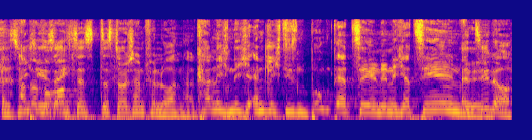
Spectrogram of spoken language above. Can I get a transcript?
Das Wichtige ist eigentlich, dass, dass Deutschland verloren hat. Kann ich nicht endlich diesen Punkt erzählen, den ich erzählen will? Erzähl doch.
